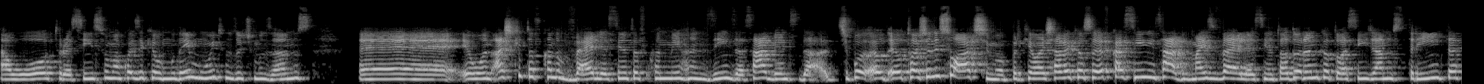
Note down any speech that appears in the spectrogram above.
ao outro, assim, isso é uma coisa que eu mudei muito nos últimos anos. É, eu acho que tô ficando velha, assim, eu tô ficando meio ranzinza, sabe? Antes da. Tipo, eu, eu tô achando isso ótimo, porque eu achava que eu só ia ficar assim, sabe? Mais velha, assim. Eu tô adorando que eu tô assim já nos 30.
